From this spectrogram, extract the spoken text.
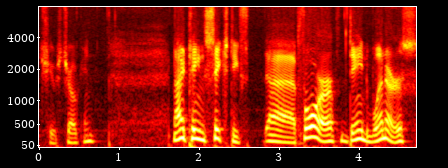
She was choking. 1964, Dean Winters.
